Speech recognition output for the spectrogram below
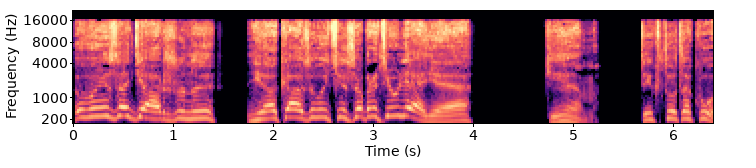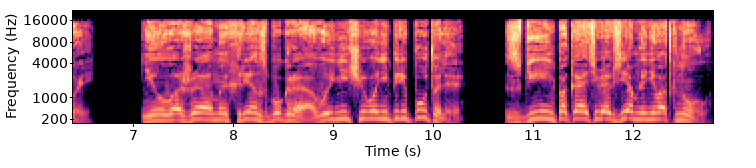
Вы задержаны. Не оказывайте сопротивления!» «Кем? Ты кто такой? Неуважаемый хрен с бугра, вы ничего не перепутали. Сгинь, пока я тебя в землю не воткнул».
